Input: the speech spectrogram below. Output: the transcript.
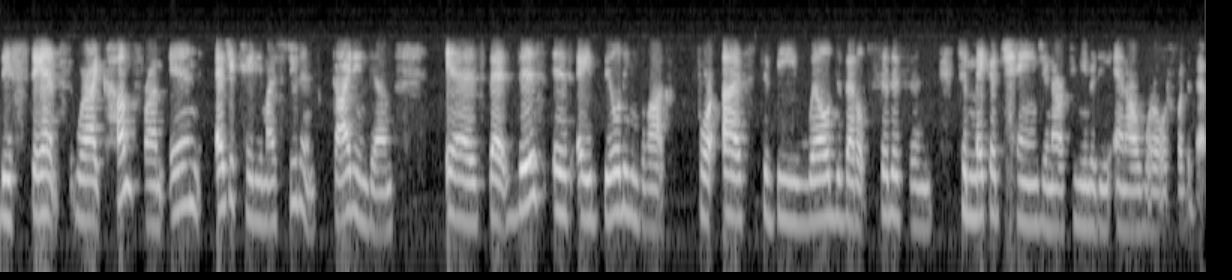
The stance where I come from in educating my students guiding them is that this is a building block for us to be well developed citizens to make a change in our community and our world for the better.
